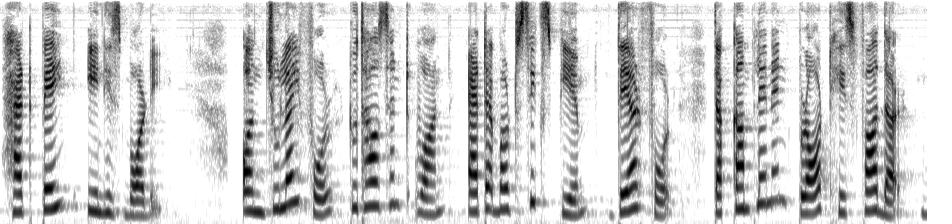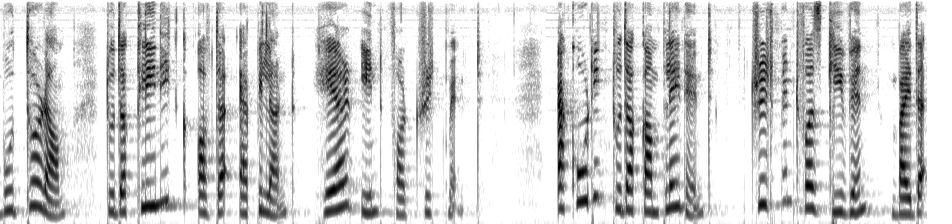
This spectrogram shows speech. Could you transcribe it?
had pain in his body. On July 4, 2001 at about 6 pm, therefore, the complainant brought his father Buddharam to the clinic of the appellant herein for treatment. According to the complainant, treatment was given by the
